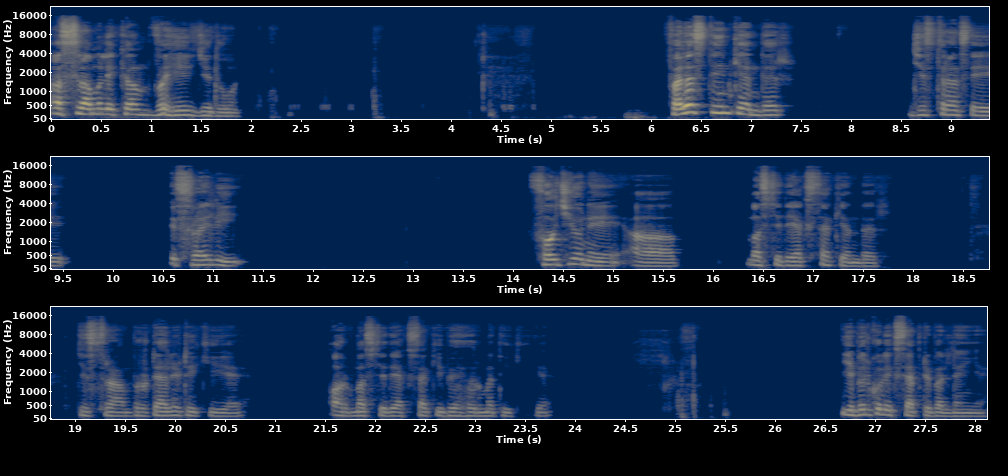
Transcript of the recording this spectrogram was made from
अस्सलाम वालेकुम वहीद जदून फ़लस्तीन के अंदर जिस तरह से इसराइली फौजियों ने मस्जिद अक्सा के अंदर जिस तरह ब्रुटैलिटी की है और मस्जिद अक्सा की बेहरमती की है, ये बिल्कुल एक्सेप्टेबल नहीं है।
